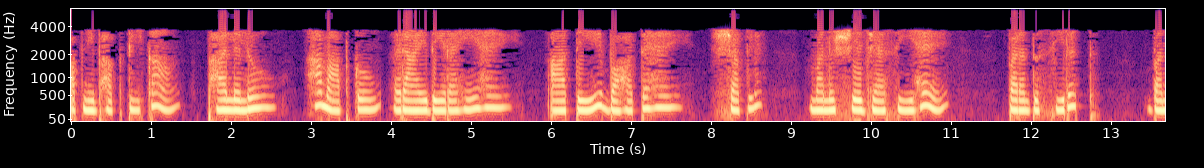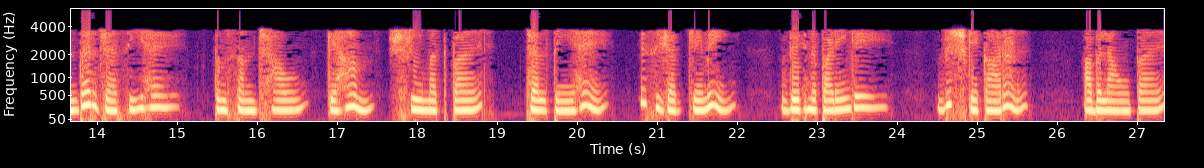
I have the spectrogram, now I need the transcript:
अपनी भक्ति का फल लो। हम आपको राय दे रहे हैं। आते बहुत है। शक्ल मनुष्य जैसी है, परंतु सीरत बंदर जैसी है। तुम समझाओ कि हम श्रीमत पर चलते हैं। इस यज्ञ में विघ्न पड़ेंगे। विष के कारण अबलाओं पर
